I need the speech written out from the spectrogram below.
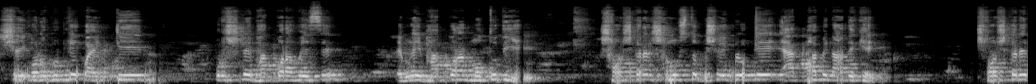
সেই গণভোটকে কয়েকটি প্রশ্নে ভাগ করা হয়েছে এবং এই ভাগ করার মধ্য দিয়ে সংস্কারের সমস্ত বিষয়গুলোকে একভাবে না দেখে সংস্কারের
